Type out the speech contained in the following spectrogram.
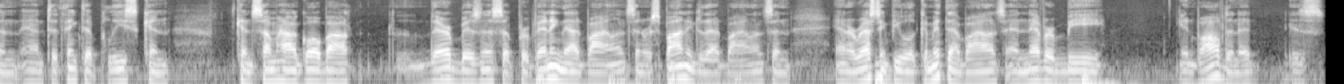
And and to think that police can can somehow go about their business of preventing that violence and responding to that violence and and arresting people that commit that violence and never be involved in it is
